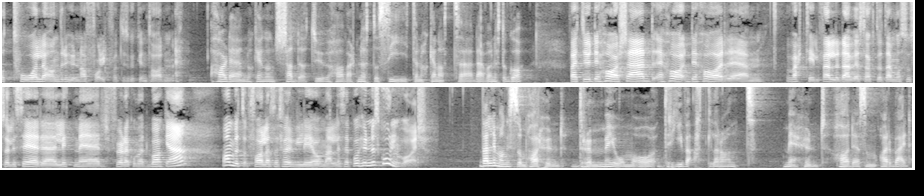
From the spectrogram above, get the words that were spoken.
og tåle andre hunder og folk for at du skal kunne ta den med. Har det noen gang skjedd at du har vært nødt til å si til noen at eh, de var nødt til å gå? Vet du, Det har skjedd. Har, det har vært tilfeller der vi har sagt at de må sosialisere litt mer før de kommer tilbake. igjen. Og anbefaler selvfølgelig å melde seg på hundeskolen vår. Veldig mange som har hund, drømmer jo om å drive et eller annet med hund. Ha det som arbeid.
